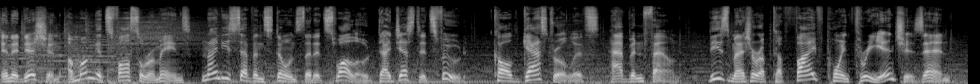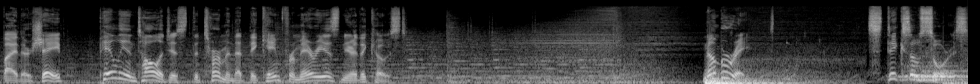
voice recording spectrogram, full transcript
In addition, among its fossil remains, 97 stones that it swallowed digest its food, called gastroliths, have been found. These measure up to 5.3 inches and, by their shape, paleontologists determined that they came from areas near the coast. Number 8. Styxosaurus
